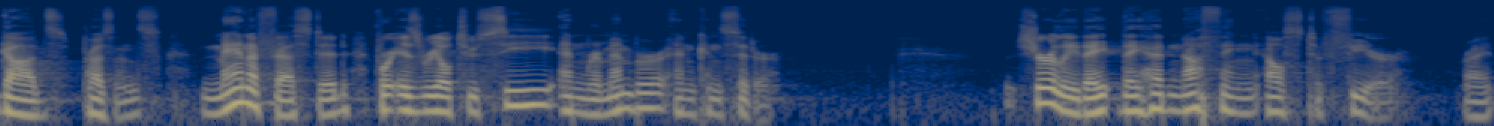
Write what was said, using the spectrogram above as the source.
God's presence manifested for Israel to see and remember and consider. Surely they, they had nothing else to fear, right?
